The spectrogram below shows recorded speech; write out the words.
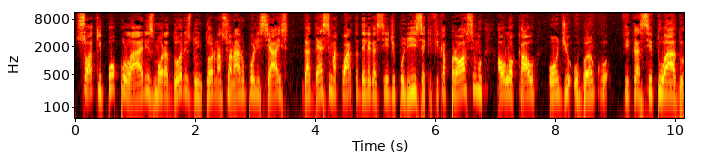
só que populares, moradores do entorno, acionaram policiais da 14ª Delegacia de Polícia, que fica próximo ao local onde o banco fica situado.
